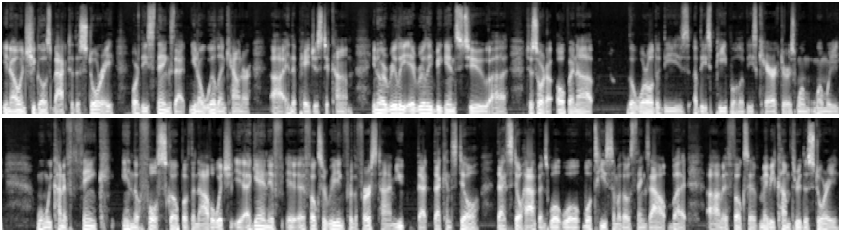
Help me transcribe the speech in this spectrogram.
you know and she goes back to the story or these things that you know we'll encounter uh, in the pages to come you know it really it really begins to uh, to sort of open up the world of these of these people of these characters when when we when we kind of think in the full scope of the novel which again if if folks are reading for the first time you that that can still that still happens. We'll we'll we'll tease some of those things out. But um, if folks have maybe come through the story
